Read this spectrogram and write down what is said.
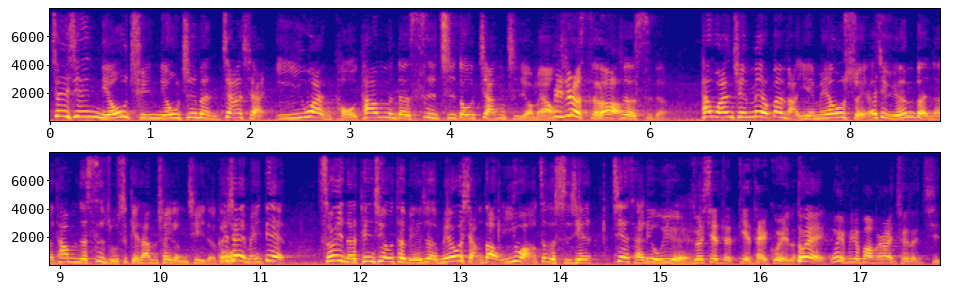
这些牛群、牛只们加起来一万头，它们的四肢都僵直，有没有？被热死了，热死的。它完全没有办法，也没有水，而且原本呢，他们的饲主是给他们吹冷气的，可是现在也没电，所以呢，天气又特别热。没有想到，以往这个时间，现在才六月。你说现在电太贵了，对，我也没有办法让你吹冷气，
